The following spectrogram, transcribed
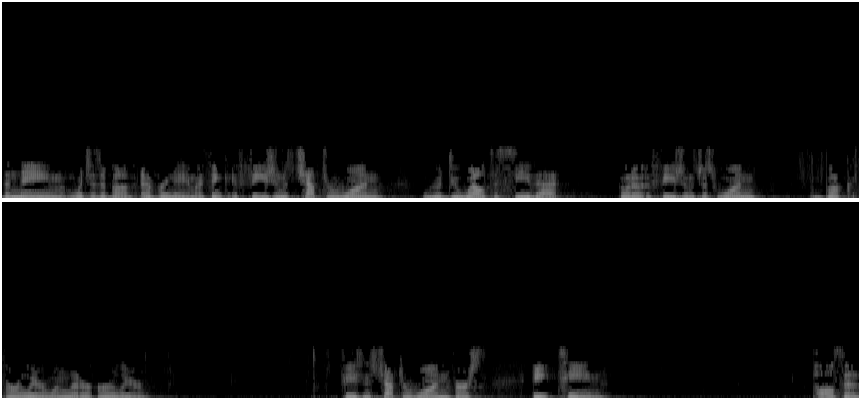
the name which is above every name. I think Ephesians chapter 1, we would do well to see that Go to Ephesians, just one book earlier, one letter earlier. Ephesians chapter 1, verse 18. Paul says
